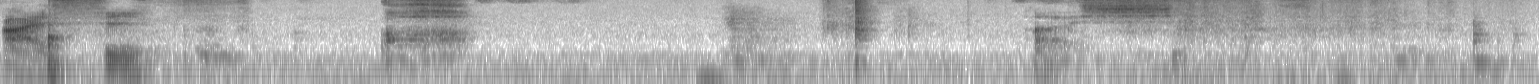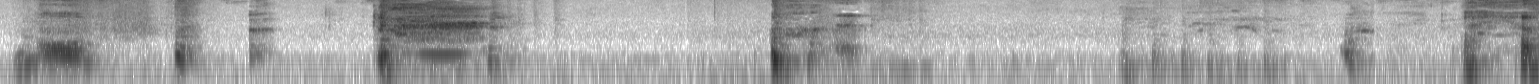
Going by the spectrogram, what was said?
Nej, fy Jag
